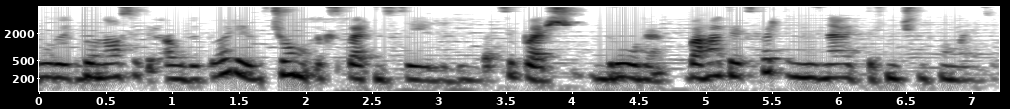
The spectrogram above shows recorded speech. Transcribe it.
будуть доносити аудиторію, в чому експертність цієї людини. Це перше. Друге, багато експертів не знають технічних моментів.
